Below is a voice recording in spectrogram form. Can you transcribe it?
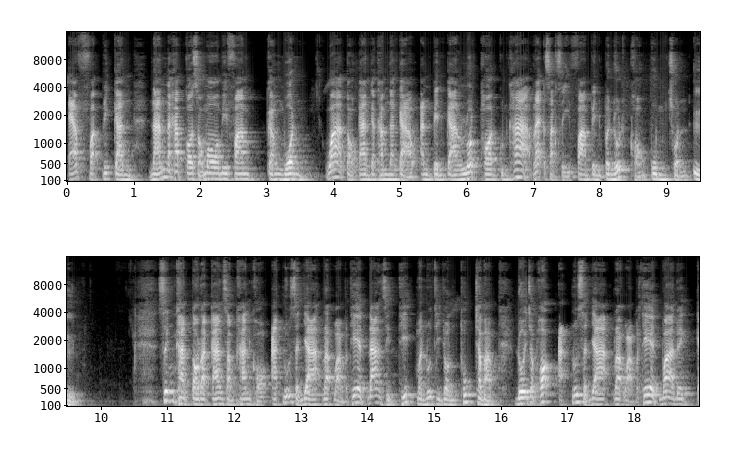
แอฟริกันนั้นนะครับกสมมีความกังวล ว่าต่อการกระทำดังกล่าว อันเป็นการลดทอนคุณค่า และศักดิ์ศรีความเป็นมนุษย์ของกลุ่มชนอื่น ซึ่งขัดต่อหลักการสำคัญของอนุสัญญาระหว่างประเทศด้านสิทธิมนุษยชนทุกฉบับ โดยเฉพาะอนุสัญญาระหว่างประเทศว่าด้วยการ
